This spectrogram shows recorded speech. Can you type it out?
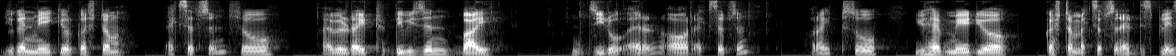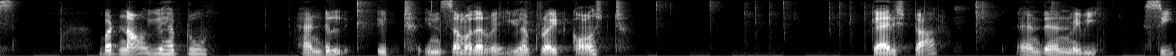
you can make your custom exception. So I will write division by zero error or exception right? So you have made your custom exception at this place but now you have to handle it in some other way. You have to write const char star and then maybe c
